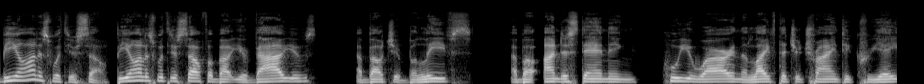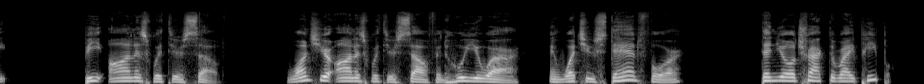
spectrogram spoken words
Be honest with yourself. Be honest with yourself about your values, about your beliefs, about understanding who you are and the life that you're trying to create. Be honest with yourself. Once you're honest with yourself and who you are and what you stand for, then you'll attract the right people.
